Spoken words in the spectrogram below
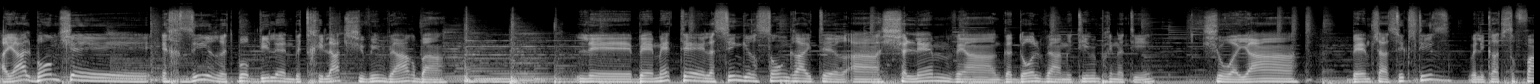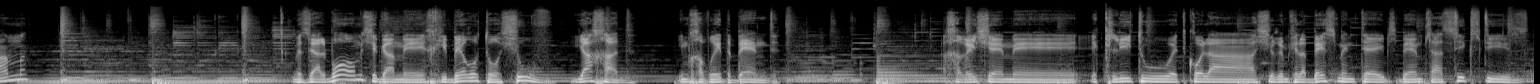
היה אלבום שהחזיר את בוב דילן בתחילת 74 באמת uh, ל singer songwriter השלם והגדול והאמיתי מבחינתי, שהוא היה באמצע ה-60's ולקראת סופם. וזה אלבום שגם uh, חיבר אותו שוב יחד עם חברי The Band. אחרי שהם uh, הקליטו את כל השירים של ה Basement Tapes באמצע ה-60's,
